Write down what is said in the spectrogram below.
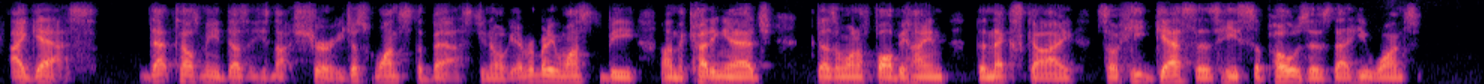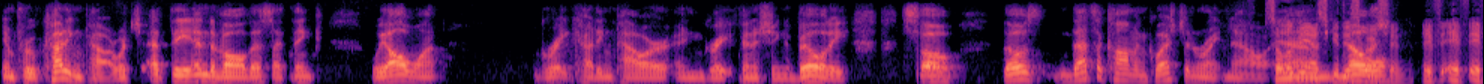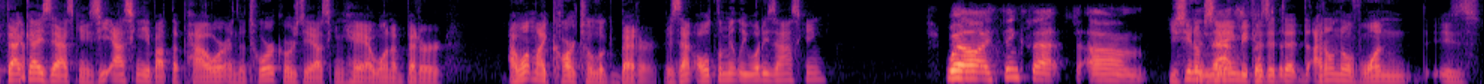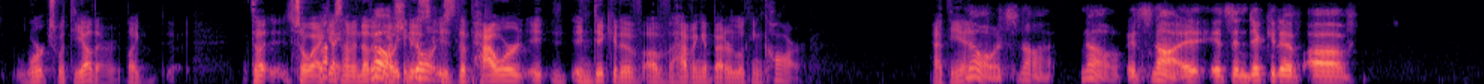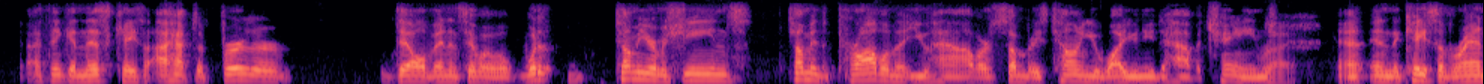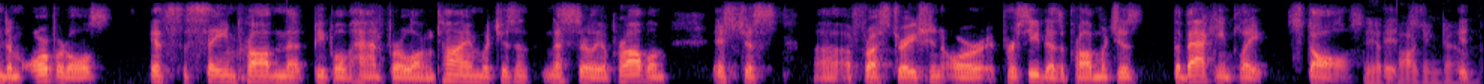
I guess that tells me he doesn't he's not sure. He just wants the best you know? Everybody wants to be on the cutting edge doesn't want to fall behind the next guy. So he guesses he supposes that he wants improved cutting power which at the end of all this i think we all want great cutting power and great finishing ability. So those that's a common question right now so let me ask you this no, question. If, if if that guy's asking is he asking about the power and the torque or is he asking hey i want a better I want my car to look better. Is that ultimately what he's asking? Well, I think that um, you see what I'm saying because it, that, I don't know if one is works with the other. Like, so I right. guess another no, question is: Is the power indicative of having a better looking car at the end? No, it's not. No, it's not. It, it's indicative of. I think in this case, I have to further delve in and say, well, what? Tell me your machines tell me the problem that you have or somebody's telling you why you need to have a change. Right. and in the case of random orbitals it's the same problem that people have had for a long time which isn't necessarily a problem. It's just uh, a frustration or perceived as a problem which is the backing plate stalls. Yeah the it's, bogging down. it,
